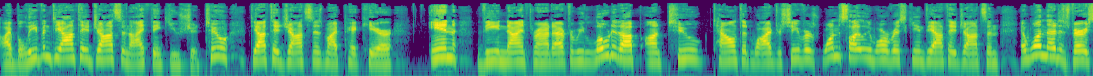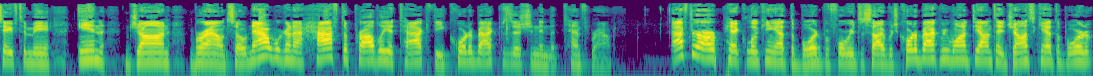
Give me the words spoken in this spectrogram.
I believe in Diontae Johnson. I think you should too. Diontae Johnson is my pick here in the ninth round after we loaded up on two talented wide receivers, one slightly more risky in Diontae Johnson, and one that is very safe to me in John Brown. So now we're going to have to probably attack the quarterback position in the 10th round. After our pick, looking at the board before we decide which quarterback we want, Diontae Johnson came at the board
